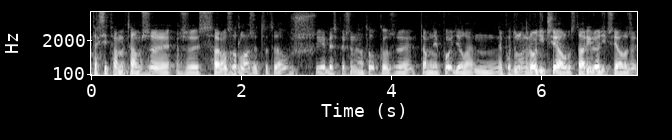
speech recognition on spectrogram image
tak si pamätám, že, že sa rozhodla, že to teda už je bezpečné natoľko, že tam nepôjde len, nepôjdu len rodičia alebo starí rodičia, ale že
